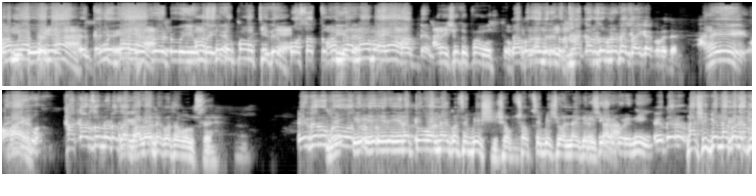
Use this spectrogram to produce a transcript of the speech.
মামলা কইরা এ- কোর্ট পায়া এ- একটু এই পাঁচ শতক পাওয়ার চেয়ে মামলা না পায়া এক বাদ দেন। আড়াই শতক পাওয়া তারপরে থাকার জন্য একটা জায়গা করে দেন আরে ভাই থাকার জন্য একটা জায়গা ভালো একটা কথা বলছে এরা তো অন্যায় করছে বেশি সব সবচেয়ে বেশি অন্যায়কারী না স্বীকার না করলে কি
